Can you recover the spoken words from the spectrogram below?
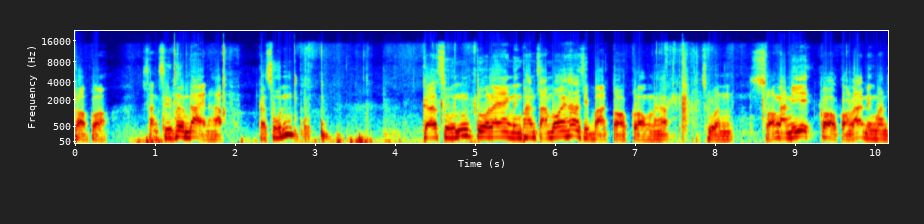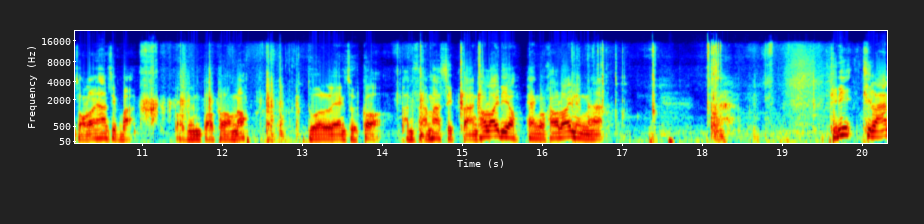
ชอบก็สั่งซื้อเพิ่มได้นะครับ กระสุน กระสุนตัวแรง 1,350 บาทต่อกล่องนะครับ ส่วน 2 อันนี้ก็กล่องละ 1,250 บาทต่อเงินต่อทองเนาะตัวแรงสุดก็ 1,350ต่างเขาร้อยเดียวแพงกว่าเขาร้อยหนึ่งนะฮะ ทีนี้ที่ร้าน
